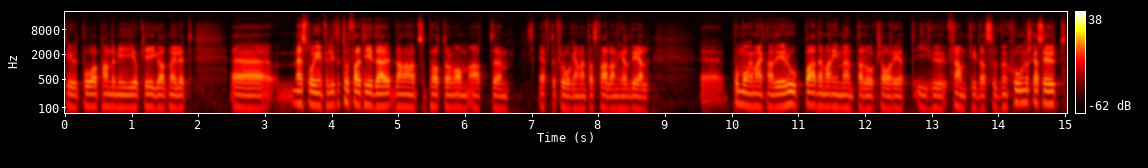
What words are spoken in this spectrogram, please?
drivit på pandemi och krig och allt möjligt. Eh, men står ju inför lite tuffare tider. Bland annat så pratar de om att eh, efterfrågan väntas falla en hel del eh, på många marknader i Europa där man inväntar då klarhet i hur framtida subventioner ska se ut.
